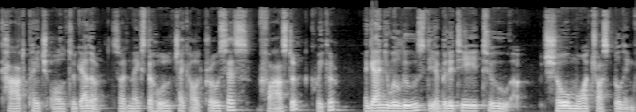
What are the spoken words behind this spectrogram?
cart page altogether. So it makes the whole checkout process faster quicker. Again you will lose the ability to show more trust building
